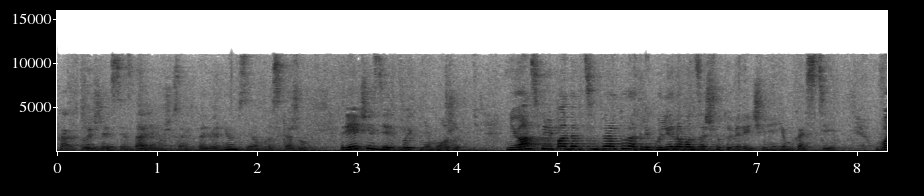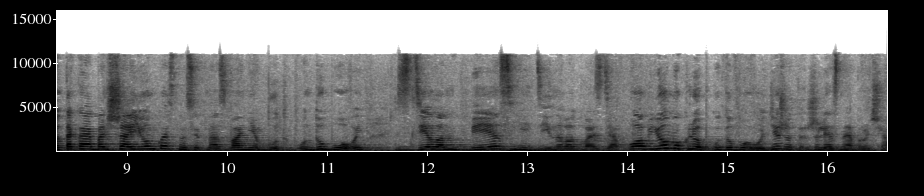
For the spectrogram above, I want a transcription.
как в той части здания, мы сейчас туда вернемся, я вам расскажу, речи здесь быть не может. Нюанс перепадов температуры отрегулирован за счет увеличения емкостей. Вот такая большая емкость носит название бут. Он дубовый, сделан без единого гвоздя. По объему клепку дубовую держит железная обруча.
